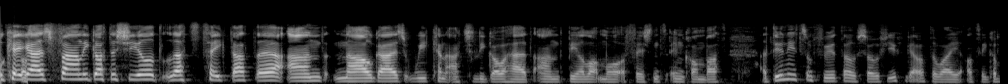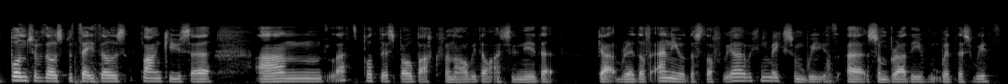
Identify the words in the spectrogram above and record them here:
Okay guys, finally got the shield. Let's take that there. And now guys, we can actually go ahead and be a lot more efficient in combat. I do need some food though, so if you can get out the way, I'll take a bunch of those potatoes. Thank you, sir. And let's put this bow back for now. We don't actually need it. Get rid of any other stuff. Yeah, we can make some wheat, uh, some bread even with this wheat.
